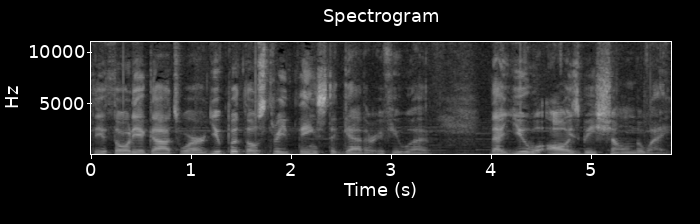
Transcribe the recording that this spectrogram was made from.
the authority of God's word. You put those three things together, if you would, that you will always be shown the way.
